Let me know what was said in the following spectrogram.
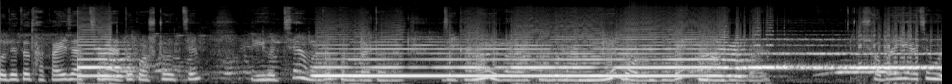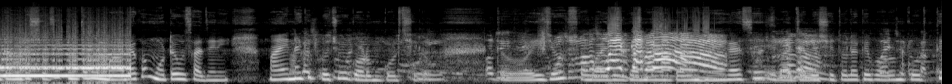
রোদে তো থাকাই যাচ্ছে না, এত কষ্ট হচ্ছে। এই হচ্ছে আমাদের দুর্গাতলা যেখানে এবার পুরো নামিয়ে বরণ হবে মা দুর্গার সবাই আছে মোটামুটি সেজে কিন্তু আমার মা দেখো মোটেও সাজেনি মায়ের নাকি প্রচুর গরম করছিল তো এই যে সবাই গরম হয়ে গেছে এবার যাবে শীতলাকে বরণ করতে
